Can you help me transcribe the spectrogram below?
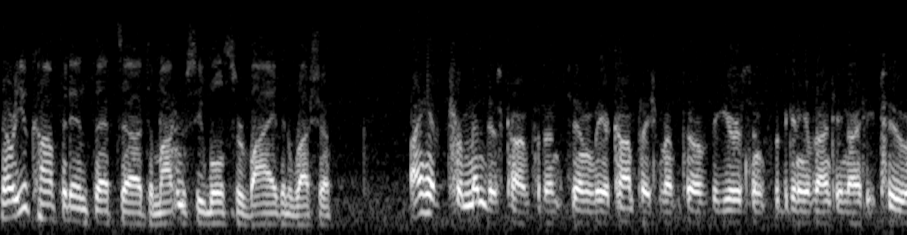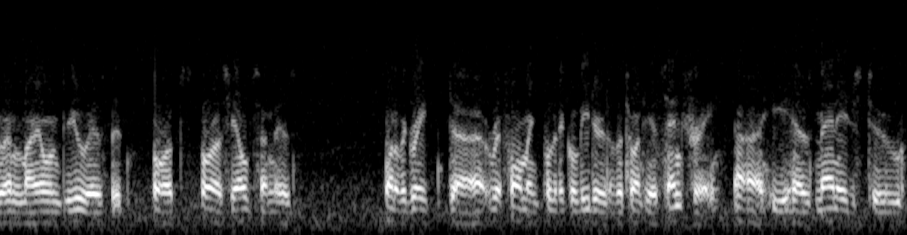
Now, are you confident that uh, democracy will survive in Russia? I have tremendous confidence in the accomplishment of the years since the beginning of 1992, and my own view is that Boris Yeltsin is one of the great uh, reforming political leaders of the 20th century. Uh, he has managed to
